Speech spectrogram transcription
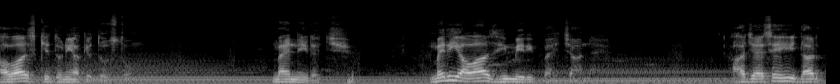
आवाज़ की दुनिया के दोस्तों, मैं नीरज। मेरी आवाज़ ही मेरी पहचान है। आज ऐसे ही दर्द,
